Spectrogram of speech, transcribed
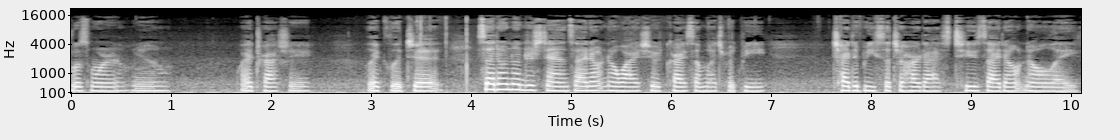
was more, you know, white trashy. Like legit. So I don't understand. So I don't know why she would cry so much but be try to be such a hard ass too. So I don't know like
